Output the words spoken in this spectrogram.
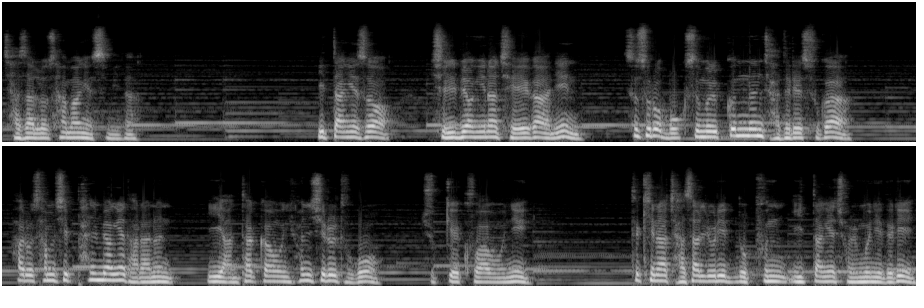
자살로 사망했습니다. 이 땅에서 질병이나 재해가 아닌 스스로 목숨을 끊는 자들의 수가 하루 38명에 달하는 이 안타까운 현실을 두고 죽게 구하오니 특히나 자살률이 높은 이 땅의 젊은이들이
